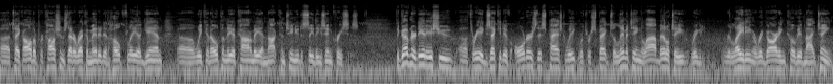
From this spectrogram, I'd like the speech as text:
uh, take all the precautions that are recommended, and hopefully, again, uh, we can open the economy and not continue to see these increases. The governor did issue uh, three executive orders this past week with respect to limiting liability relating or regarding COVID 19.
